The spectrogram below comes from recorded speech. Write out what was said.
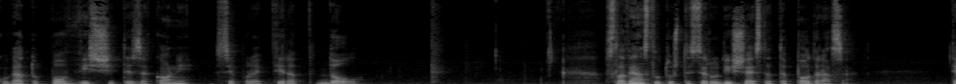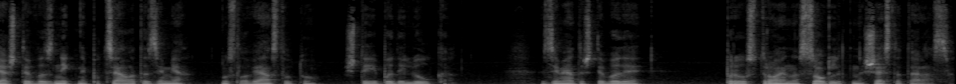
когато по-висшите закони се проектират долу. В славянството ще се роди шестата подраса. Тя ще възникне по цялата земя, но славянството ще й бъде люлка. Земята ще бъде преустроена с оглед на шестата раса.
